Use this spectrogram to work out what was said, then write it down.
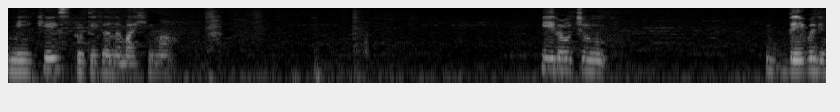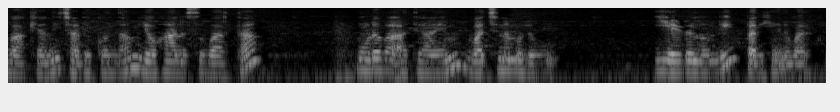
మీకే స్థుతిగల మహిమ. ఈరోజు దేవుని వాక్యాన్ని చదువుకుందాం. యోహాను సువార్త మూడవ అధ్యాయం వచనములు ఏడు నుండి పదిహేను వరకు.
